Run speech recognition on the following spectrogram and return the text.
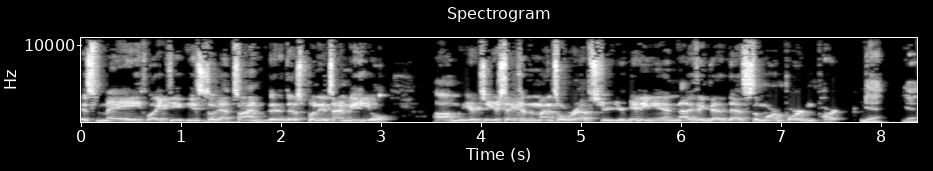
It's May. Like, you, you still got time. There, there's plenty of time to heal. Um, you're, you're taking the mental reps. You're, you're getting in. I think that that's the more important part. Yeah, yeah,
